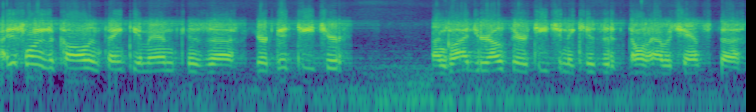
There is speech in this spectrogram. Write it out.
I just wanted to call and thank you, man, because uh, you're a good teacher. I'm glad you're out there teaching the kids that don't have a chance to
